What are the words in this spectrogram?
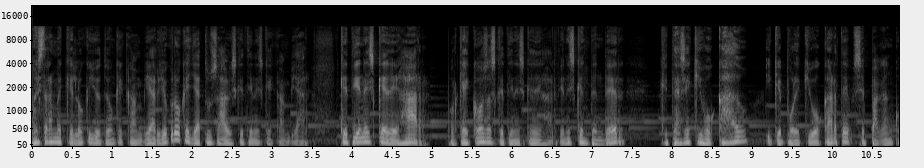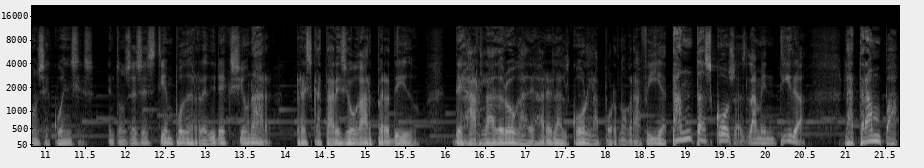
Muéstrame qué es lo que yo tengo que cambiar. Yo creo que ya tú sabes que tienes que cambiar, que tienes que dejar, porque hay cosas que tienes que dejar. Tienes que entender que te has equivocado y que por equivocarte se pagan consecuencias. Entonces es tiempo de redireccionar rescatar ese hogar perdido, dejar la droga, dejar el alcohol, la pornografía, tantas cosas, la mentira, la trampa,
